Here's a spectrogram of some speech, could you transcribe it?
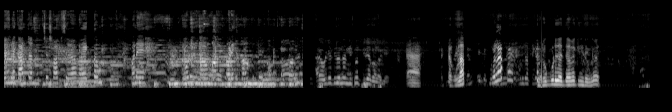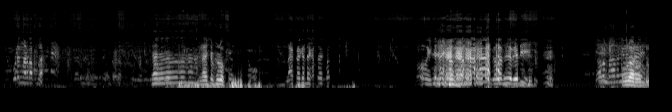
এখানে গান টান হচ্ছে সব সেরা হয় একদম মানে একবারে। হ্যাঁ একটা গোলাপ। গোলাপ? ঢুকগুড়ে যেতে হবে কিনতে গেলে না এসব শুরু। গোলাপ নিয়ে রেডি পুরা রৌদ্র।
